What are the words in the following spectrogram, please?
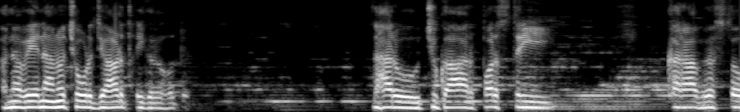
અને હવે નાનો છોડ ઝાડ થઈ ગયો હતો. દારૂ, જુગાર પર સ્ત્રી, ખરાબ રસ્તો.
